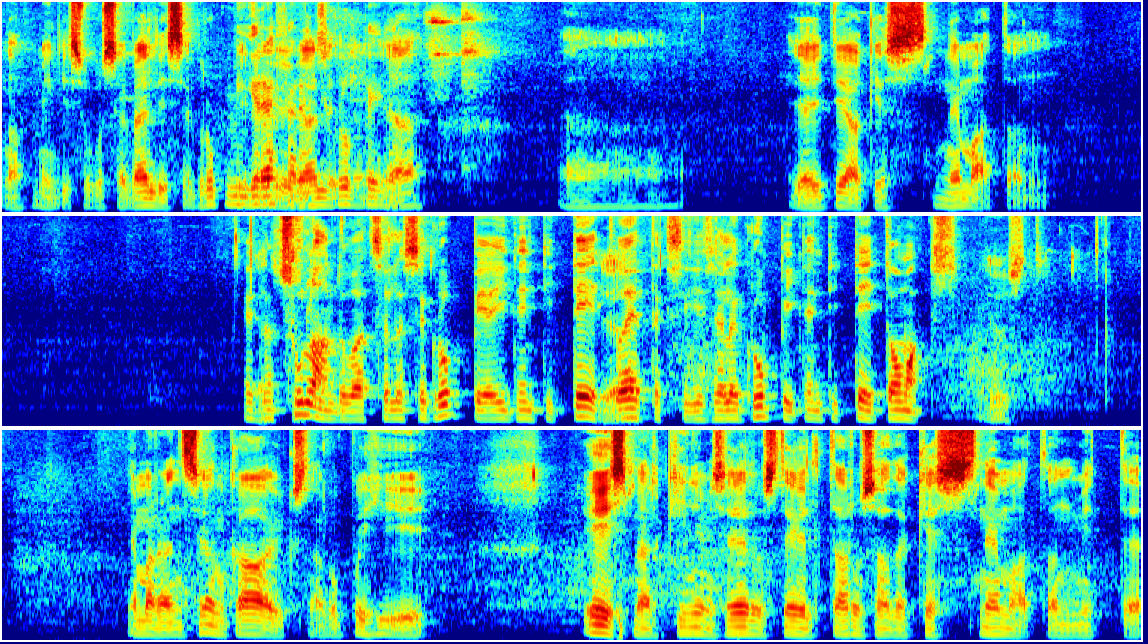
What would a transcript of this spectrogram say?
noh, mingisuguse välise grupiga. mingi referentsgrupiga. ja, äh, ja ei tea, kes nemad on. et nad sulanduvad sellesse gruppi ja identiteet ja. võetaksegi selle grupi identiteet omaks. just. ja ma arvan, see on ka üks nagu põhi eesmärk inimese elus tegelikult aru saada, kes nemad on, mitte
